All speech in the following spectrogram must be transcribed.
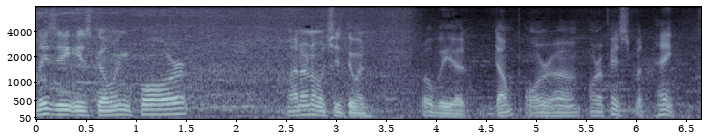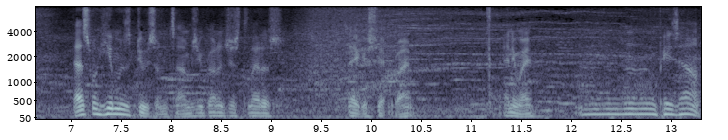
Lizzie is going for I don't know what she's doing, probably a dump or uh, or a piss. But hey, that's what humans do sometimes. You gotta just let us take a shit, right? Anyway, mm, peace out.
